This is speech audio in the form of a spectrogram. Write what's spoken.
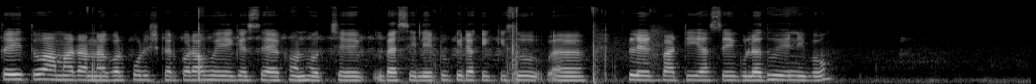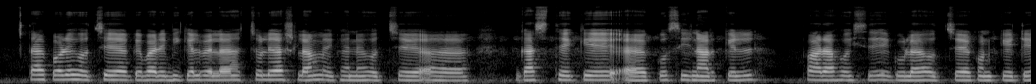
তো এই তো আমার রান্নাঘর পরিষ্কার করা হয়ে গেছে। এখন হচ্ছে বেসিনে টুকিটাকি কিছু প্লেট, বাটি আছে, এগুলা ধুয়ে নিব। তারপরে হচ্ছে একেবারে বিকেলবেলা চলে আসলাম। এখানে হচ্ছে গাছ থেকে কচি, নারকেল পাড়া হয়েছে এগুলা হচ্ছে এখন কেটে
